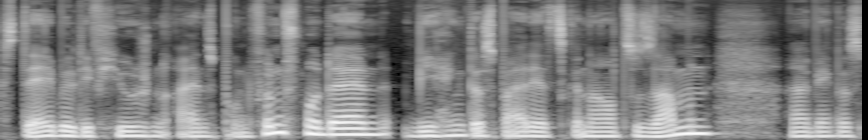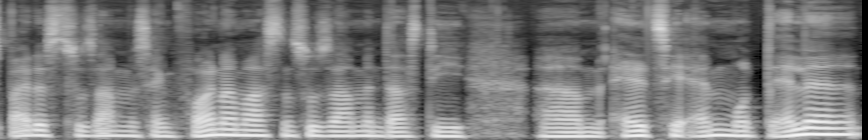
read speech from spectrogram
Stable Diffusion 1.5 Modellen. Wie hängt das beide jetzt genau zusammen? Äh, wie hängt das beides zusammen? Es hängt folgendermaßen zusammen, dass die ähm, LCM-Modelle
